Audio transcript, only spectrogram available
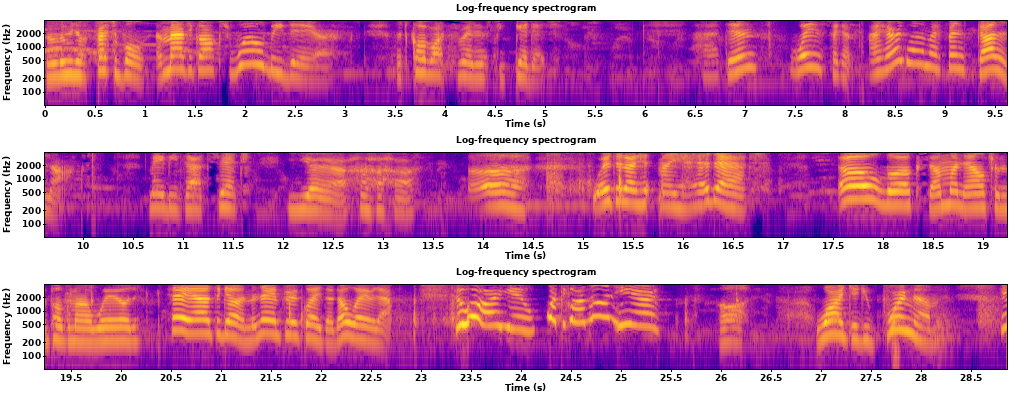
The Lunar Festival. A magic ox will be there. Let's call our friends to get it. Uh, then, wait a second. I heard one of my friends got an ox. maybe that's it. Yeah, ha ha ha. Ugh, where did I hit my head at? Oh, look, someone else from the Pokemon world. Hey, how's it going? My name's Rayquaza. Don't worry about it. Who are you? What's going on here? Oh, why did you bring him? He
